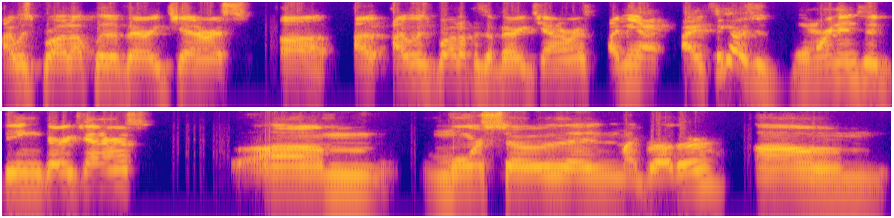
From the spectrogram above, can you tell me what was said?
I was brought up with a very generous, uh, I, I was brought up as a very generous. I mean, I, I think I was just born into being very generous, um, more so than my brother, um,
